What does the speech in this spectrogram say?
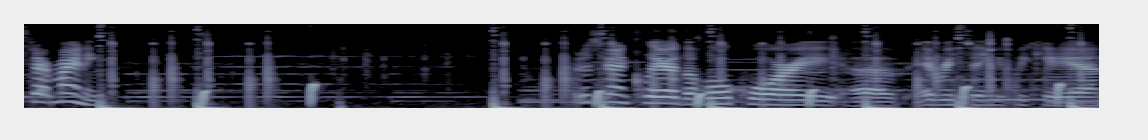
Start mining. We're just gonna clear the whole quarry of everything if we can.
